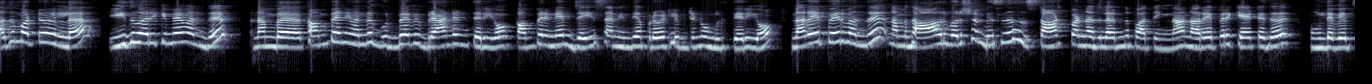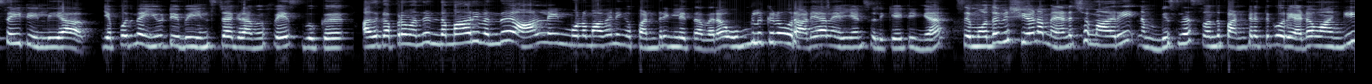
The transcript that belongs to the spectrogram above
அது மட்டும் இல்ல இது வரைக்குமே வந்து நம்ம கம்பெனி வந்து குட் பேபி பிராண்டுன்னு தெரியும். Company name Jaison India private லிமிடெட்னு உங்களுக்கு தெரியும். நிறைய பேர் வந்து நம்ம இந்த ஆறு வருஷம் பிஸ்னஸ் ஸ்டார்ட் பண்ணதுல இருந்து பார்த்தீங்கன்னா நிறைய பேர் கேட்டது உங்கள்ட்ட வெப்சைட் இல்லையா? எப்போதுமே யூடியூபு இன்ஸ்டாகிராமு ஃபேஸ்புக்கு அதுக்கப்புறம் வந்து இந்த மாதிரி வந்து ஆன்லைன் மூலமாகவே நீங்கள் பண்ணுறீங்களே தவிர உங்களுக்குன்னு ஒரு அடையாளம் இல்லையான்னு சொல்லி கேட்டீங்க. சரி மொதல் விஷயம் நம்ம நினச்ச மாதிரி நம்ம பிஸ்னஸ் வந்து பண்ணுறதுக்கு ஒரு இடம் வாங்கி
